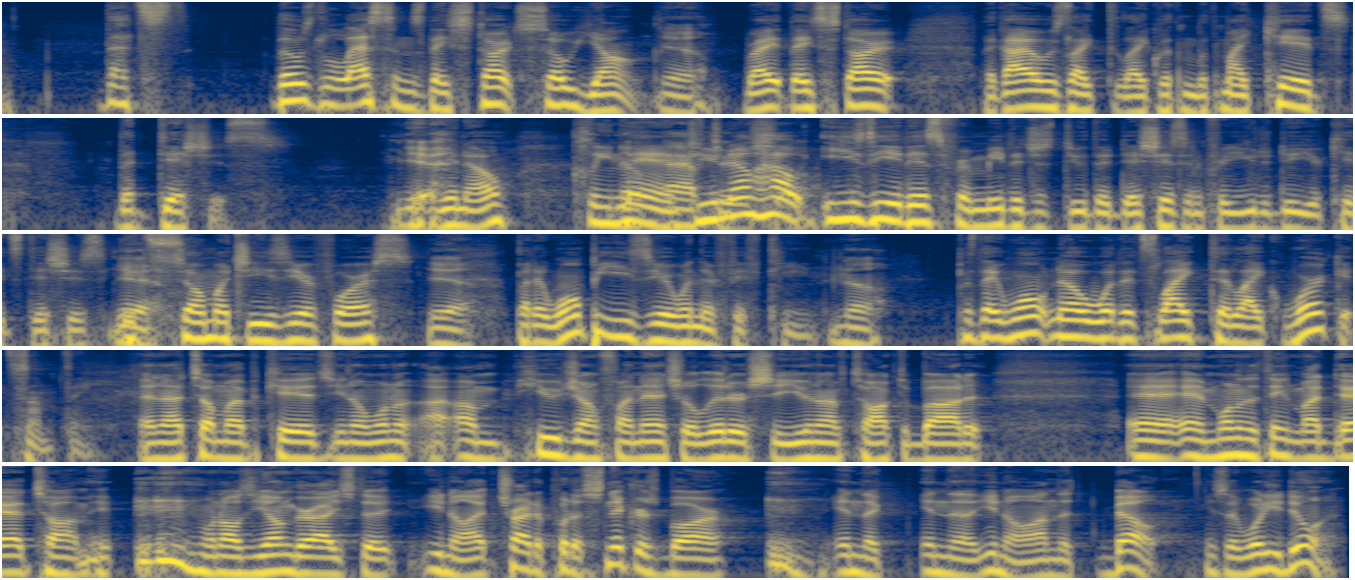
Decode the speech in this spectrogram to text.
that's those lessons. They start so young. Yeah. Right. They start like I always like like with with my kids, the dishes. Yeah. You know, Clean up Man, do you know how easy it is for me to just do their dishes and for you to do your kids' dishes? Yeah. It's so much easier for us. Yeah. But it won't be easier when they're 15 No. Because they won't know what it's like to like work at something. And I tell my kids, you know, one I'm huge on financial literacy. You and I've talked about it. And, and one of the things my dad taught me when I was younger, I used to, you know, I tried to put a Snickers bar in the in the you know on the belt. He said, "What are you doing?"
